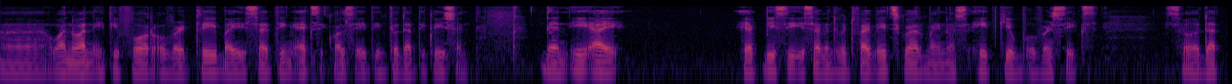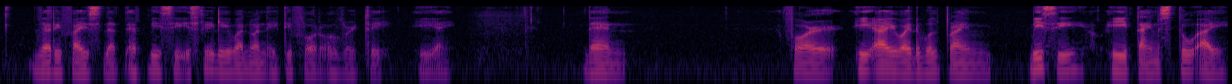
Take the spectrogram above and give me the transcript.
uh, 1184 over 3 by setting x equals 8 into that equation. Then AI FBC is 7.58 square minus 8 cube over 6. So that verifies that FBC is really 1184 over 3 EI. Then for EI y double prime BC, E times 2i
